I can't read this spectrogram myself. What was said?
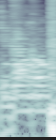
emotional.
